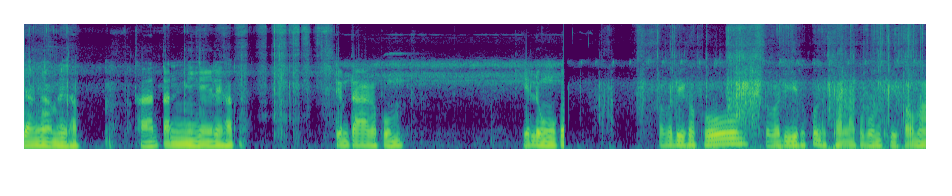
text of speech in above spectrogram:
ยางงามเลยครับฐานตันยังไงเลยครับ เต็มตาครับผมเย็ดลงหูครับสวัสดีครับผมสวัสดีทุกคนทุกท่านครับผมที่เขามา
